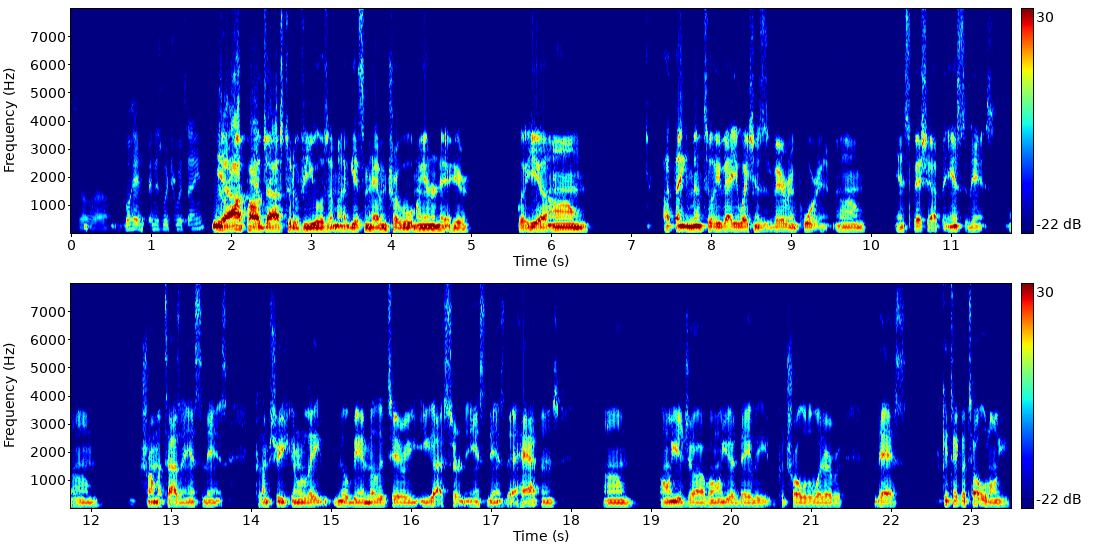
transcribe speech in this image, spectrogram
So uh, go ahead and finish what you were saying. Yeah, I apologize to the viewers. I guess I'm having trouble with my internet here, but yeah, um, I think mental evaluations is very important. Um, and especially after incidents, um, traumatizing incidents, because I'm sure you can relate. You know, being military, you got certain incidents that happens um, on your job, on your daily patrol or whatever, that's can take a toll on you.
